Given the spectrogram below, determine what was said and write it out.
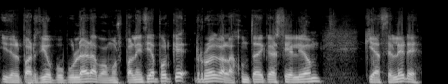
y del Partido Popular a Vamos Palencia porque ruega a la Junta de Castilla y León que acelere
